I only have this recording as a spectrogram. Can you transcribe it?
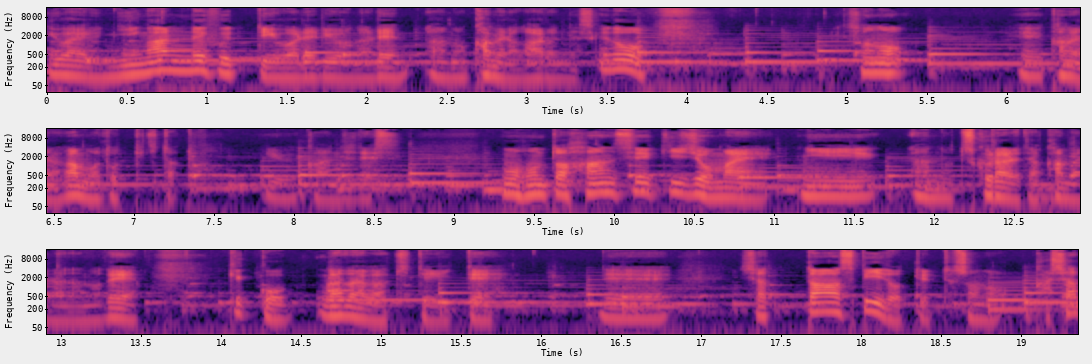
いわゆる二眼レフって言われるようなレンあのカメラがあるんですけどその、えー、カメラが戻ってきたという感じです。もう本当半世紀以上前にあの作られたカメラなので結構ガタが来ていてでシャッタースピードって言ってそのカシャっ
